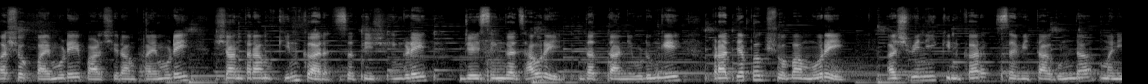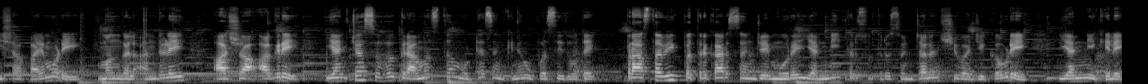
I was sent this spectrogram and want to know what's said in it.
अशोक पायमुडे बाळशीराम पायमुडे शांताराम किनकर सतीश हिंगडे जयसिंग झावरे दत्ता निवडुंगे प्राध्यापक शोभा मोरे अश्विनी किनकर सविता गुंड मनीषा पायमोडे मंगल आंधळे आशा आगरे यांच्यासह ग्रामस्थ मोठ्या संख्येने उपस्थित होते. प्रास्ताविक पत्रकार संजय मोरे यांनी तर सूत्रसंचालन शिवाजी कवडे यांनी केले.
